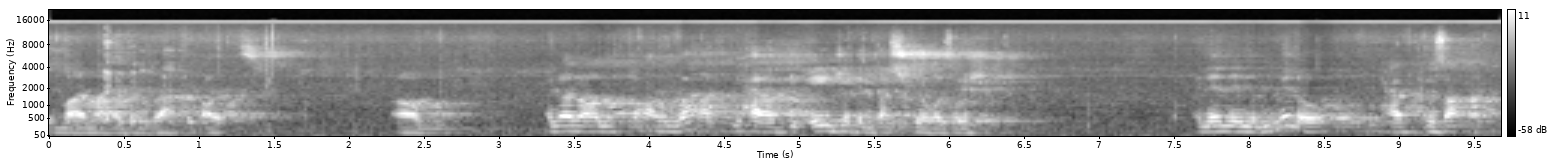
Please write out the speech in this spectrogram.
in my mind, in graphic arts. Um, and then on the far left, you have the age of industrialization. And then in the middle, you have design.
